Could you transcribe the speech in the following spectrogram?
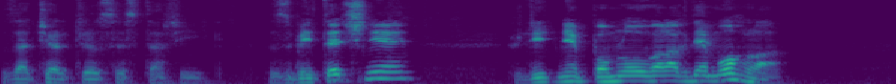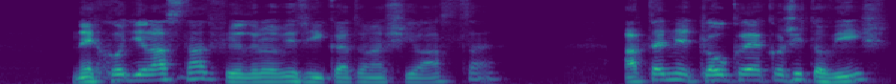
začertil se stařík. Zbytečně? Vždyť mě pomlouvala, kde mohla. Nechodila snad Fyodorovi říkat o naší lásce? A ten mě tloukl jako to víš?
